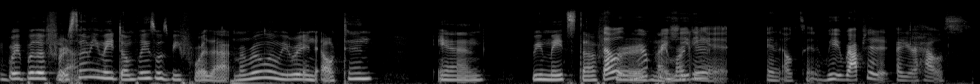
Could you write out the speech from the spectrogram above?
Wait, but the first Yeah. time we made dumplings was before that. Remember when we were in Elkton and we made stuff That was for we were night market? it in Elkton. We wrapped it at your house,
